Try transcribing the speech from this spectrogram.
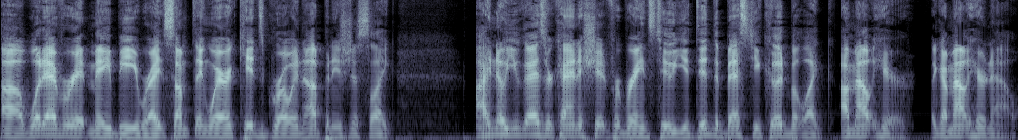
Uh, whatever it may be, right? Something where a kid's growing up and he's just like, I know you guys are kind of shit for brains too. You did the best you could, but like I'm out here. Like I'm out here now.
